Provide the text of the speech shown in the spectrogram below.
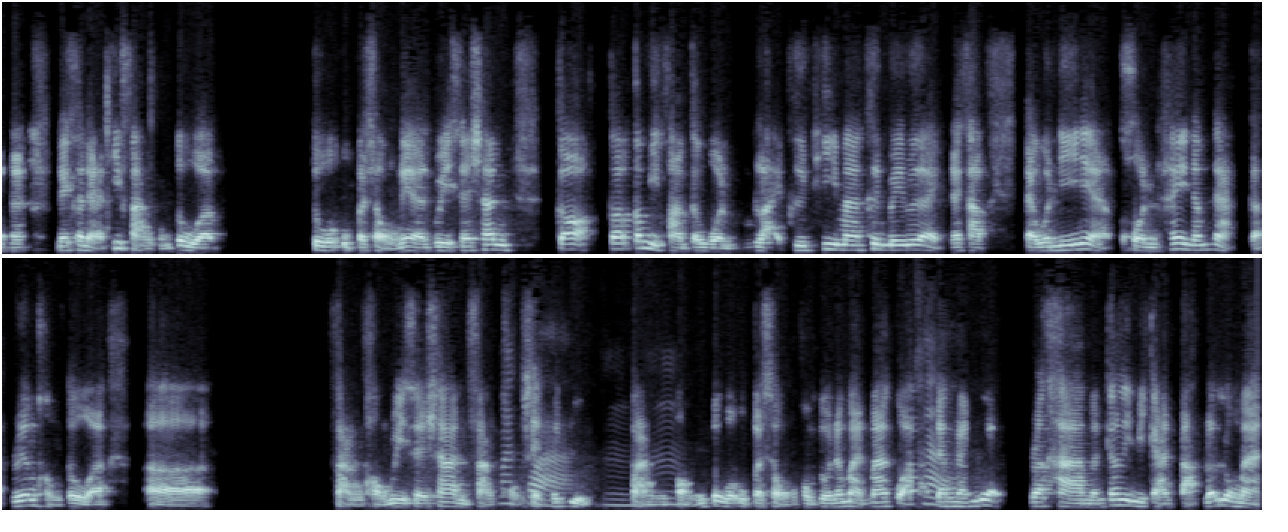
นะฮะในขณะที่ฝั่งของตัว ตัวอุปสงค์เนี่ย recession ก็ก็ก็มีความกังวลหลายพื้นที่มากขึ้นเรื่อยๆนะครับ แต่วันนี้เนี่ยคนให้น้ำหนักกับเรื่องของตัวฝั่งของ recession ฝั่งของเศรษฐกิจฝั่งของตัวอุปสงค์ของตัวน้ำมันมากกว่า ดังนั้นเนี่ยราคามันก็เลยมีการปรับลดลงมา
